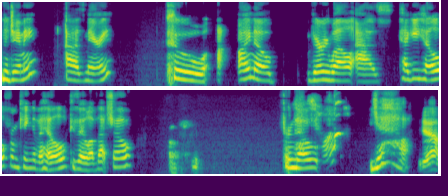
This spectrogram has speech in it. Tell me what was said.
Najimy as Mary, who I- I know very well as Peggy Hill from King of the Hill because I love that show. For no, yeah, Yeah.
